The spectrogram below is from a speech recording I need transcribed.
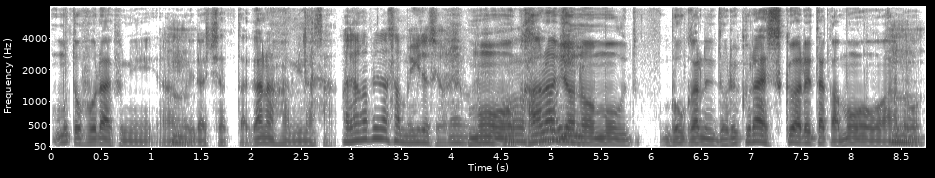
元フォーライフにあの、いらっしゃったガナハ皆さん。荒川皆さんもいいですよね。もう彼女のもうボーカルにどれくらい救われたかもうあの、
